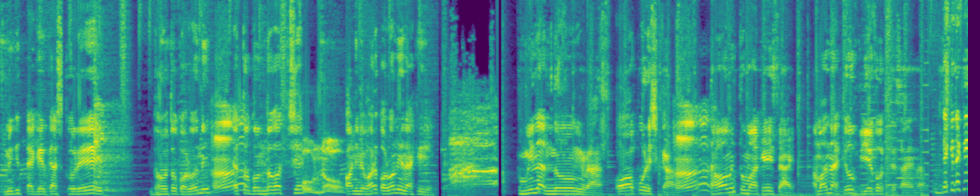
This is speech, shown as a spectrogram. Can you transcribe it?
তুমি কি ত্যাগের কাজ করে ধৌত করনি? এত গন্ধ করছে? পানি ব্যবহার করনি নাকি? তুমি না নোংরা অপরিষ্কার। তাও আমি তোমাকেই চাই। আমার না কেউ বিয়ে করতে চায় না। দেখি দেখি।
